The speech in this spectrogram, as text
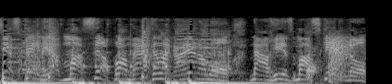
Just can't help myself. I'm acting like an animal. Now here's my scandal.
